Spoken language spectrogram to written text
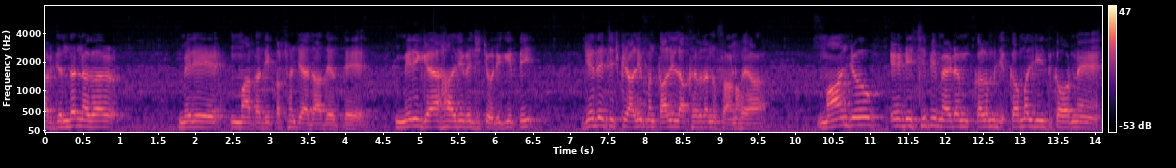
ਹਰਜਿੰਦਰ ਨਗਰ ਮੇਰੇ ਮਾਤਾ ਦੀ ਪਰਸਨ ਜਾਇਦਾਦ ਦੇ ਉੱਤੇ ਮੇਰੀ ਗੈਰ ਹਾਜ਼ਰੀ ਵਿੱਚ ਚੋਰੀ ਕੀਤੀ, ਜਿਹਦੇ 'ਚ 40 45 ਲੱਖ ਰੁਪਏ ਦਾ ਨੁਕਸਾਨ ਹੋਇਆ। ਮਾਨਯੋਗ ਏਡੀਸੀਪੀ ਮੈਡਮ ਕਲਮ ਕਮਲਜੀਤ ਕੌਰ ਨੇ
